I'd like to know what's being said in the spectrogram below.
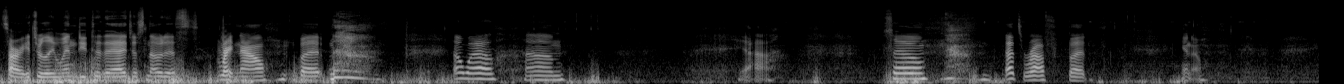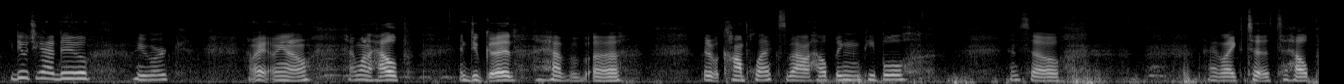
Sorry, it's really windy today. I just noticed right now, but oh well. Um, yeah. So that's rough, but you know, you do what you gotta do. You work. I, you know, I want to help and do good. I have a, a bit of a complex about helping people, and so I like to, to help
